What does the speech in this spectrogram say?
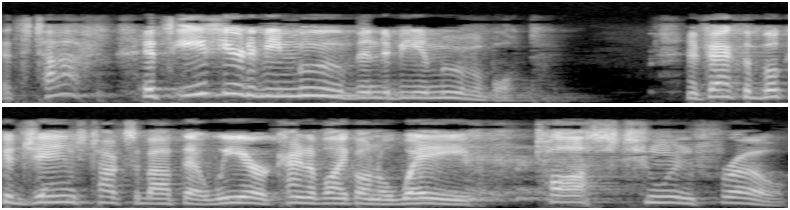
It's tough. It's easier to be moved than to be immovable. In fact, the book of James talks about that we are kind of like on a wave, tossed to and fro.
